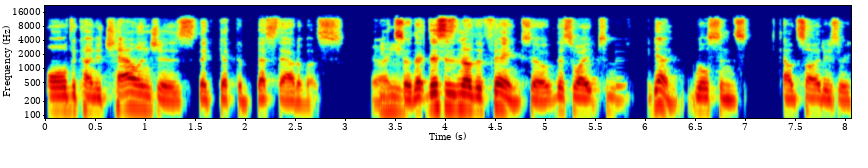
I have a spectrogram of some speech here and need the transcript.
all the kind of challenges that get the best out of us, right? Mhm. So that this is another thing. So that's why, some- again, Wilson's outsiders are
